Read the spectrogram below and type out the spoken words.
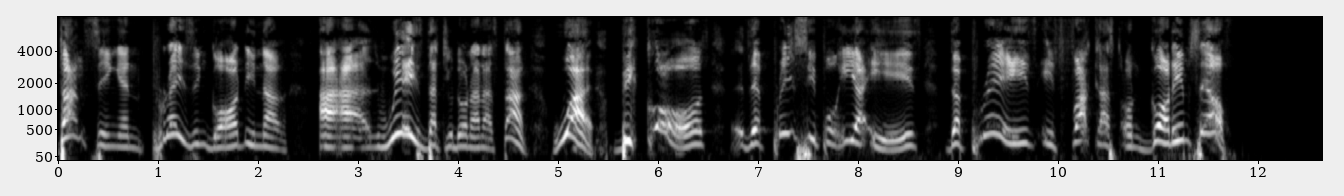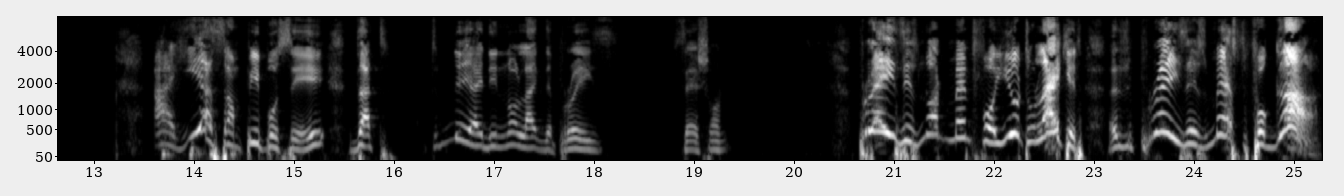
dancing and praising God in a uh, ways that you don't understand. Why? Because the principle here is the praise is focused on God Himself. I hear some people say that today I did not like the praise session. Praise is not meant for you to like it. Praise is meant for God.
